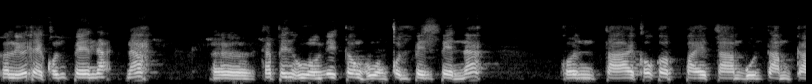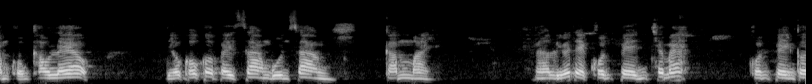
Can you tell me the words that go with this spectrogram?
ก็เหลือแต่คนเป็นนะนะ เออ ถ้าเป็นห่วงนี่ต้องห่วงคนเป็นๆนะ คนตายเขาก็ไปตามบุญตามกรรมของเขาแล้ว เดี๋ยวเขาก็ไปสร้างบุญสร้างกรรมใหม่นะเหลือแต่คนเป็นใช่ไหมคนเป็นก็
